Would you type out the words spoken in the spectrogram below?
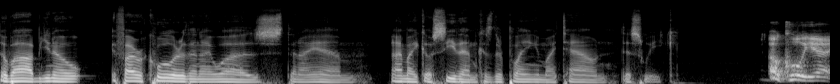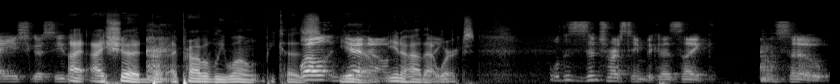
So, Bob, you know, if I were cooler than I was, than I am, I might go see them because they're playing in my town this week. Oh, cool. Yeah, you should go see them. I, I should, but I probably won't because Well, you yeah, know, no, you know how that like- works. Well, this is interesting because, like, so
